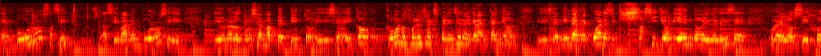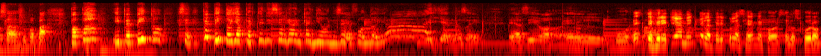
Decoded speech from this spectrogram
en burros, así, así van en burros y y uno de los burros se llama Pepito y dice, ¿cómo, nos fue nuestra experiencia en el Gran Cañón? Y dice, ni me recuerdes y así lloviendo y le dice uno de los hijos a su papá, papá, ¿y Pepito? dice, Pepito ya pertenece al Gran Cañón y se de fondo y, ay, ya no sé. Así el burro. Definitivamente la película se ve mejor, se los juro.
